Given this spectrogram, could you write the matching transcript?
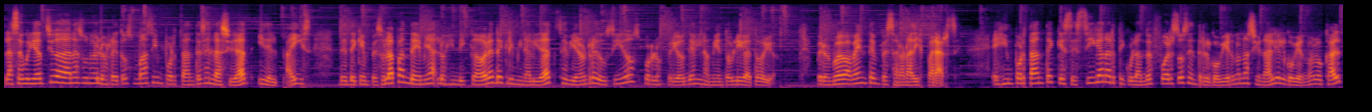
La seguridad ciudadana es uno de los retos más importantes en la ciudad y del país. Desde que empezó la pandemia, los indicadores de criminalidad se vieron reducidos por los periodos de aislamiento obligatorio, pero nuevamente empezaron a dispararse es importante que se sigan articulando esfuerzos entre el gobierno nacional y el gobierno local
